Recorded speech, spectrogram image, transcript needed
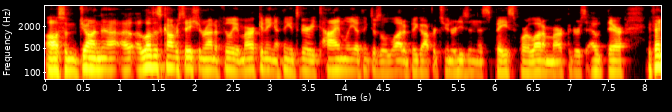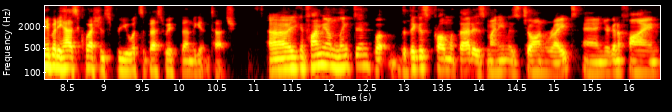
Awesome. John, uh, I, love this conversation around affiliate marketing. I think it's very timely. I think there's a lot of big opportunities in this space for a lot of marketers out there. If anybody has questions for you, what's the best way for them to get in touch? Uh, you can find me on LinkedIn, but the biggest problem with that is my name is John Wright, and you're going to find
